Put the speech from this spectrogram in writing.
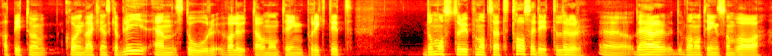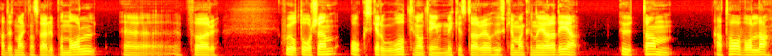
att bitcoin verkligen ska bli en stor valuta och någonting på riktigt, då måste du på något sätt ta sig dit, eller hur? Uh, det här var någonting som var, hade ett marknadsvärde på noll uh, för 7-8 år sedan och ska då gå till någonting mycket större. Och hur ska man kunna göra det utan att ha volla?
